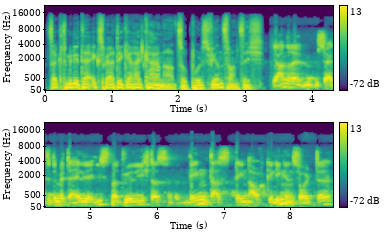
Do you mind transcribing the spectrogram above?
sagt Militärexperte Gerald Karner zu Puls 24. Die andere Seite der Medaille ist natürlich, dass wenn das denn auch gelingen sollte,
